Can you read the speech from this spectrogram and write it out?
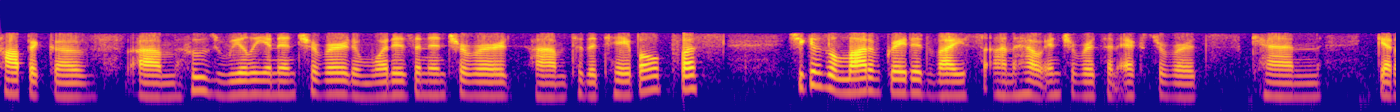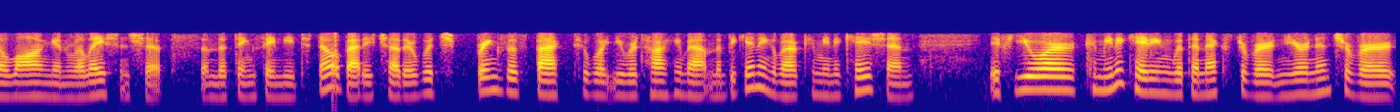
topic of um who's really an introvert and what is an introvert um to the table. Plus she gives a lot of great advice on how introverts and extroverts can get along in relationships and the things they need to know about each other, which brings us back to what you were talking about in the beginning about communication. If you're communicating with an extrovert and you're an introvert,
